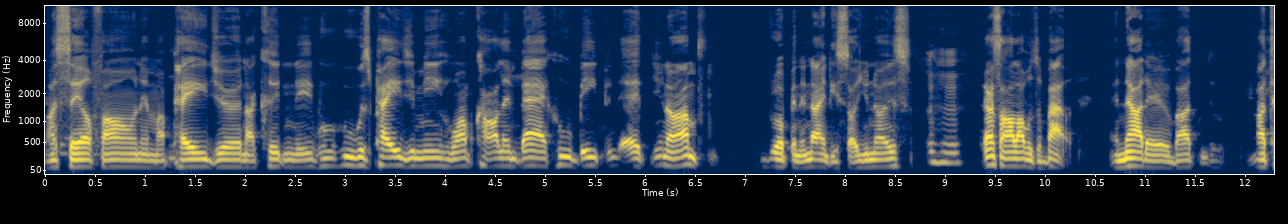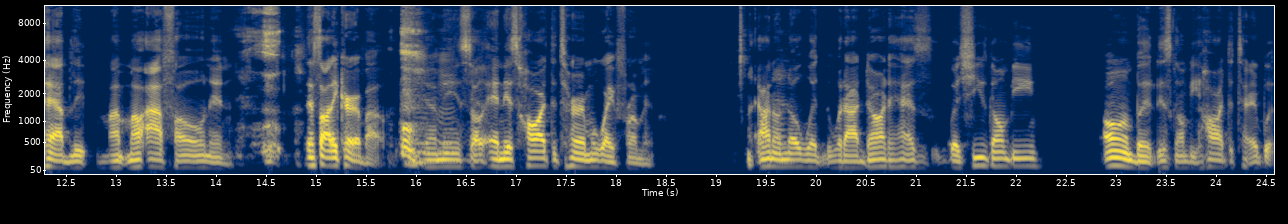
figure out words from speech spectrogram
my cell phone and my pager, and I couldn't. eh, Who who was paging me? Who I'm calling back? Who beeping? eh, You know, I'm grew up in the '90s, so you know, it's Mhm. that's all I was about. And now they're about my tablet, my my iPhone, and that's all they care about. You know what I mean? So, and it's hard to turn 'em away from it. I don't know what what our daughter has, what she's gonna be on, but it's gonna be hard to turn. But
